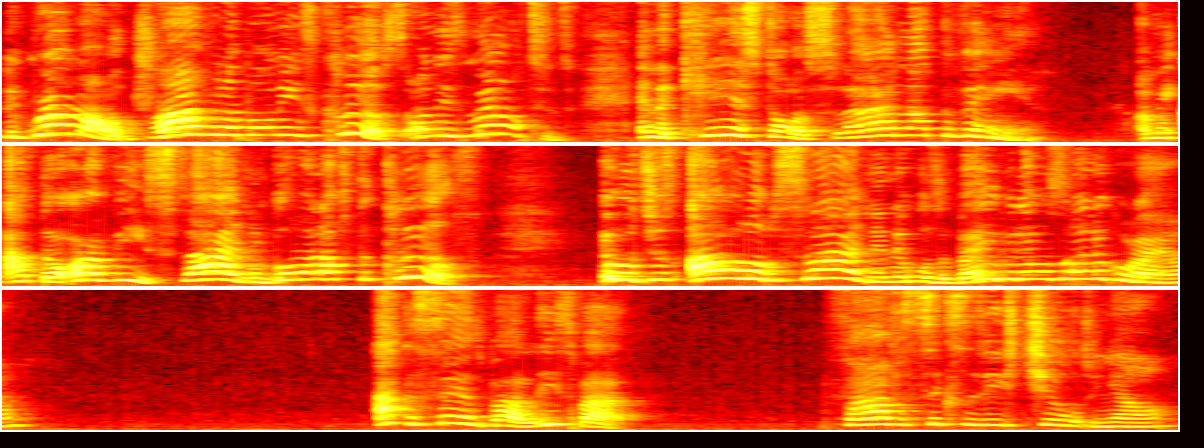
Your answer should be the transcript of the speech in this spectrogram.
the grandma driving up on these cliffs, on these mountains, and the kids started sliding out the van. I mean, out the RV, sliding and going off the cliff. It was just all of them sliding, and it was a baby that was on the ground. I could say it's about at least about five or six of these children, y'all.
